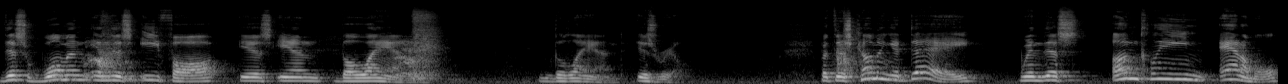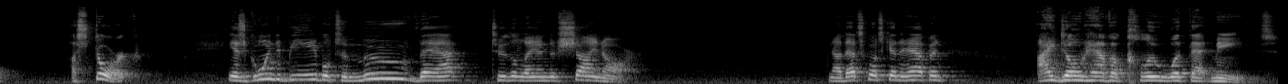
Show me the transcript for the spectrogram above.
this woman in this ephah is in the land. The land, Israel. But there's coming a day when this unclean animal, a stork, is going to be able to move that to the land of Shinar. Now, that's what's going to happen. I don't have a clue what that means.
